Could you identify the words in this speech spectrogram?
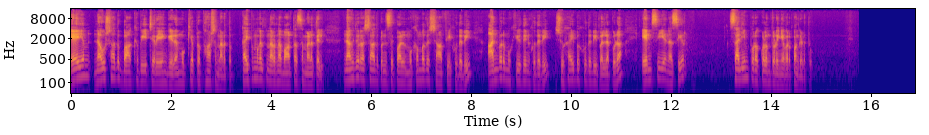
A M Noushad Baqavi Cheriyankeezh മുഖ്യപ്രഭാഷണം നടത്തും. കൈപ്പമംഗലത്ത് നടന്ന വാർത്താ സമ്മേളനത്തിൽ Nahjur Rashad principal Muhammad Shafi Hudavi Anwar Muhiyudheen Hudavi Shuhaib Hudavi Vallappuzha M C A Naseer Saleem Purakkulam തുടങ്ങിയവർ പങ്കെടുത്തു.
